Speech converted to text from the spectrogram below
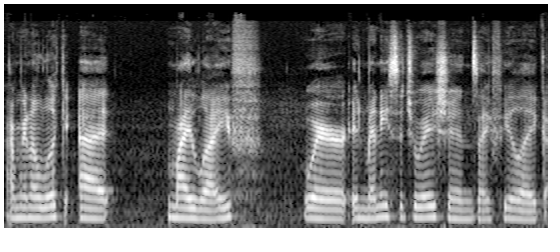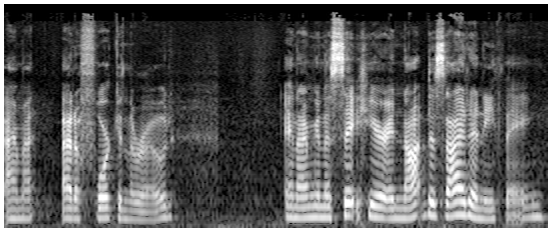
I'm going to look at my life where, in many situations, I feel like I'm at, at a fork in the road. And I'm going to sit here and not decide anything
